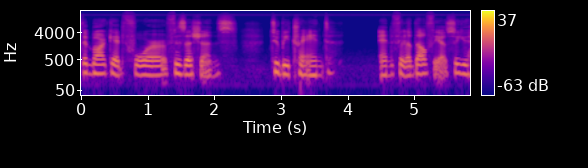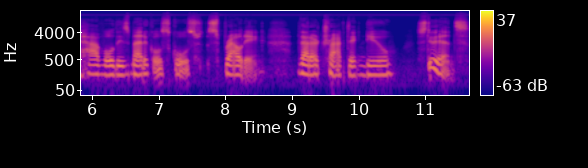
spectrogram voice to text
the market for physicians to be trained in Philadelphia. So you have all these medical schools sprouting that are attracting new students.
